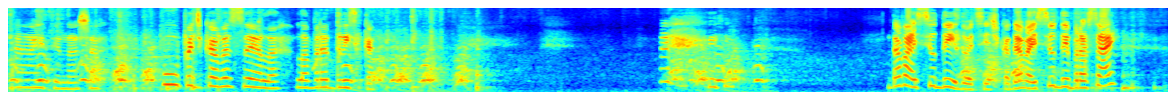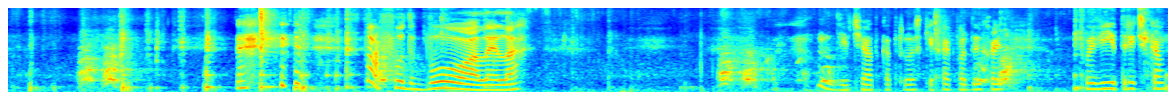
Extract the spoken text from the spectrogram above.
Ай ти наша пупочка весела, лабрадуська. Давай сюди, доцічка, давай сюди бросай. Пофутболила. Дівчатка трошки хай подихають повітрічком.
